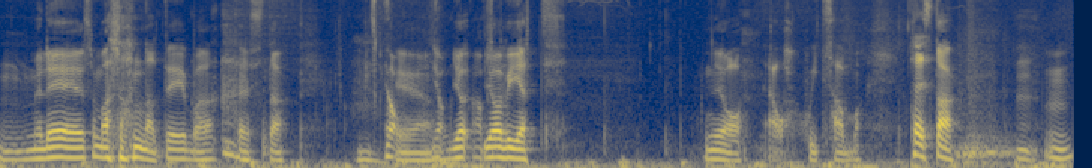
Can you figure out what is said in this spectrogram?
Mm. Men det är som allt annat, det är bara att testa Ja, Eh, ja, jag, absolut. jag vet... Ja, ja skitsamma. Testa! Mm.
